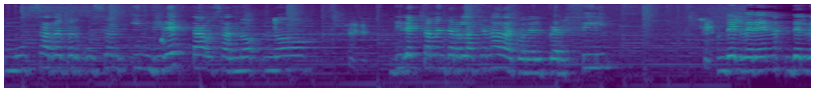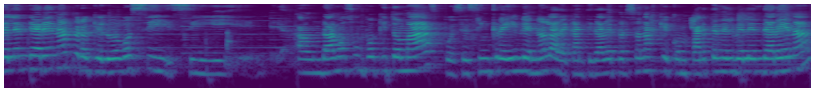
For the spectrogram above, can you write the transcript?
mucha repercusión indirecta, o sea, no, no directamente relacionada con el perfil del, Belén, del Belén de Arena, pero que luego si, si ahondamos un poquito más, pues es increíble, ¿no? La de cantidad de personas que comparten el Belén de Arena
